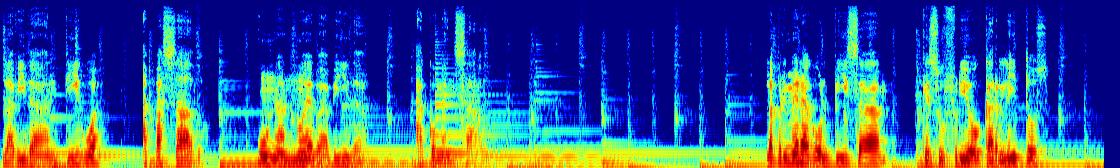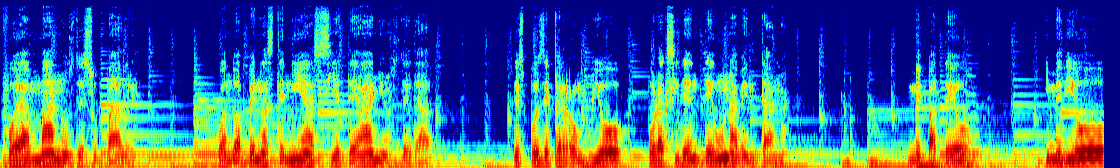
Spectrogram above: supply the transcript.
La vida antigua ha pasado una nueva vida ha comenzado. La primera golpiza que sufrió Carlitos fue a manos de su padre, cuando apenas tenía siete años de edad, después de que rompió por accidente una ventana. Me pateó y me dio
